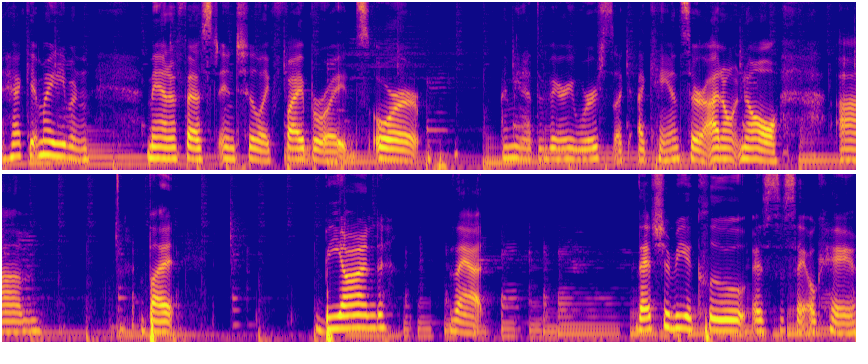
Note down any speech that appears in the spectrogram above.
Heck, it might even manifest into like fibroids or I mean, at the very worst, a, a cancer. I don't know. Um, but beyond that, that should be a clue as to say, okay,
